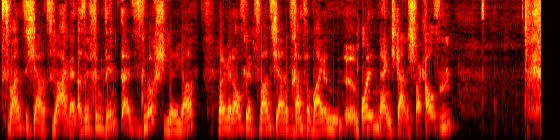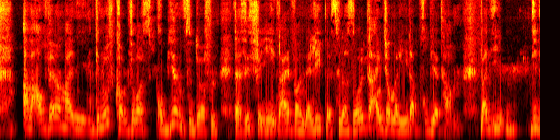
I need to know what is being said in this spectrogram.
20 Jahre zu lagern. Also für den Winter ist es noch schwieriger, weil wir laufen jetzt 20 Jahre dran vorbei und äh, wollen eigentlich gar nicht verkaufen. Aber auch wenn man mal in den Genuss kommt, sowas probieren zu dürfen, das ist für jeden einfach ein Erlebnis. Und das sollte eigentlich auch mal jeder probiert haben. Weil die, die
